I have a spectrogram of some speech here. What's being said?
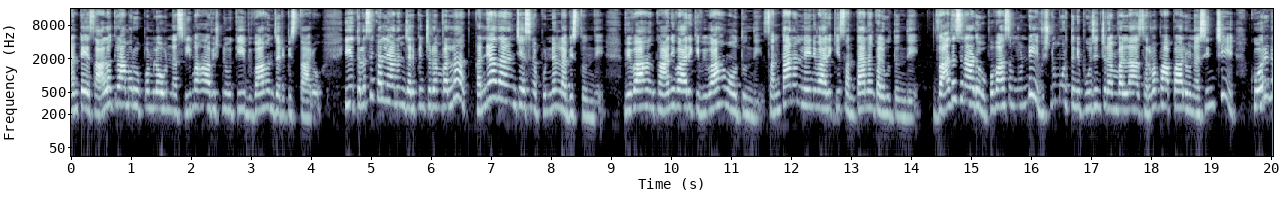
అంటే సాలగ్రామ రూపంలో ఉన్న శ్రీ మహావిష్ణువుకి వివాహం జరిపిస్తారు. ఈ తులసి కళ్యాణం జరిపించడం వల్ల కన్యాదానం చేసిన పుణ్యం లభిస్తుంది. వివాహం కాని వారికి వివాహం అవుతుంది. సంతానం లేని వారికి సంతానం కలుగుతుంది. ద్వాదశి నాడు ఉపవాసం ఉండి విష్ణుమూర్తిని పూజించడం వల్ల సర్వపాపాలు నశించి కోరిన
